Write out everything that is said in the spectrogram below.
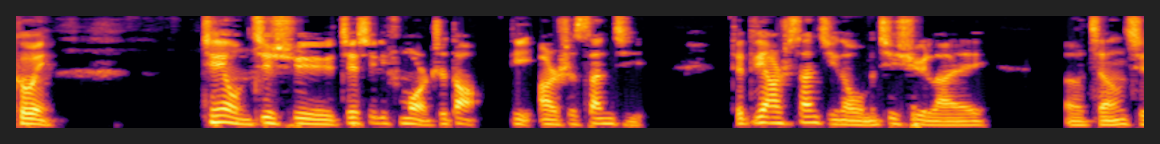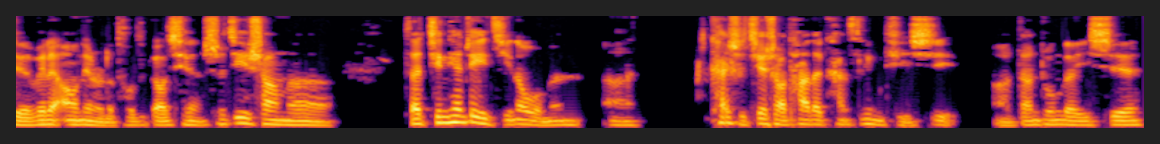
各位，今天我们继续《杰西·利弗莫尔之道》第二十三集。这第二十三集呢，我们继续来呃讲解威廉·奥尼尔的投资标签。实际上呢，在今天这一集呢，我们啊开始介绍他的坎斯利姆体系啊当中的一些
